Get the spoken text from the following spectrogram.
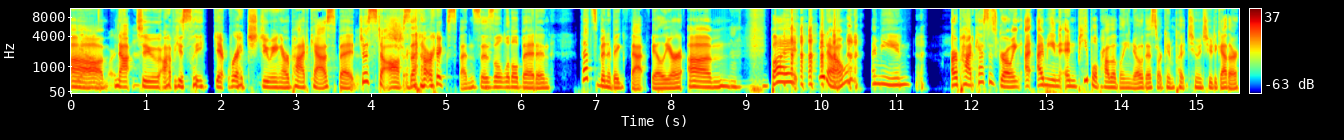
Yeah, Um, not to obviously get rich doing our podcast, but just to Sure. offset our expenses a little bit. And that's been a big fat failure. Um, but you know, I mean, our podcast is growing. I, I mean, and people probably know this or can put two and two together.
